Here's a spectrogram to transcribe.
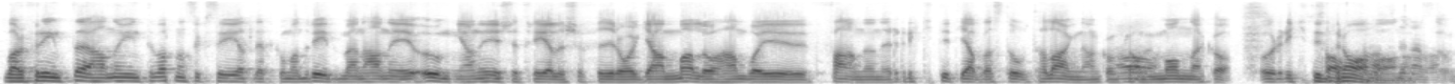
varför inte? Han har ju inte varit någon succé i Atletico Madrid, men han är ju ung. Han är ju 23 eller 24 år gammal och han var ju fan en riktigt jävla stor talang när han kom ja. fram i Monaco. Och riktigt Fan, bra var han också.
